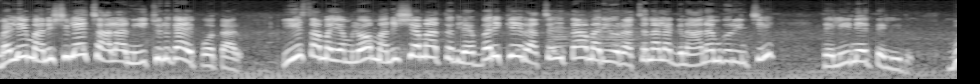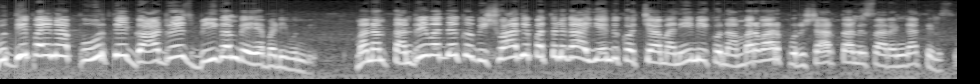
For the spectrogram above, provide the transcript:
మళ్ళీ మనుషులే చాలా నీచులుగా అయిపోతారు. ఈ సమయంలో మనుష్య మాతృలు ఎవ్వరికీ రచయిత మరియు రచనల జ్ఞానం గురించి తెలియనే తెలియదు బుద్ధిపైన పూర్తి గాడ్రేజ్ బీగం వేయబడి ఉంది. మనం తండ్రి వద్దకు విశ్వాధిపతులుగా అయ్యేందుకు వచ్చామని మీకు నంబర్ వార్ పురుషార్థానుసారంగా తెలుసు.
